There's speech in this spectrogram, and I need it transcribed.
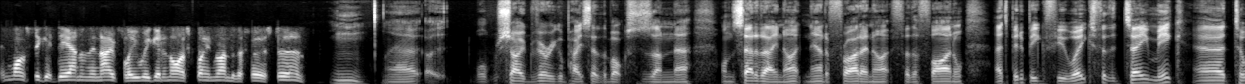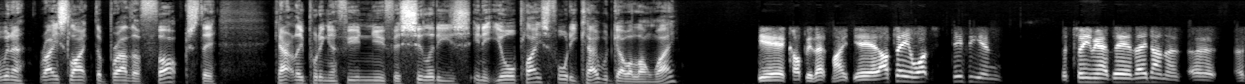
and wants to get down, and then hopefully we get a nice clean run to the first turn. Mm, uh, well, showed very good pace out of the boxes on uh, on Saturday night. Now to Friday night for the final. It's been a big few weeks for the team, Mick, uh, to win a race like the Brother Fox. They're currently putting a few new facilities in at your place. 40k would go a long way. Yeah, copy that, mate. Yeah, I'll tell you what, Stiffy and the team out there, they've done a, a, a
